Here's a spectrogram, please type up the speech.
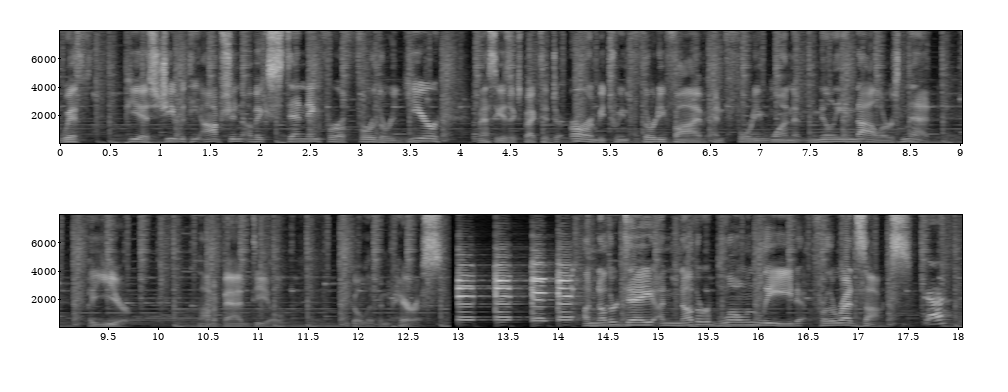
with PSG with the option of extending for a further year. Messi is expected to earn between 35 and 41 million dollars net a year. Not a bad deal to go live in Paris. Another day, another blown lead for the Red Sox. Death,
